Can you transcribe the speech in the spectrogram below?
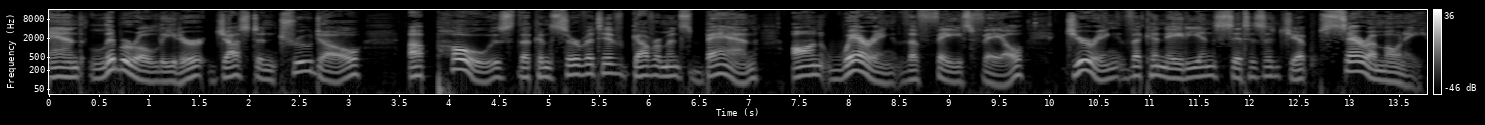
and Liberal leader Justin Trudeau oppose the Conservative government's ban on wearing the face veil during the Canadian citizenship ceremony.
